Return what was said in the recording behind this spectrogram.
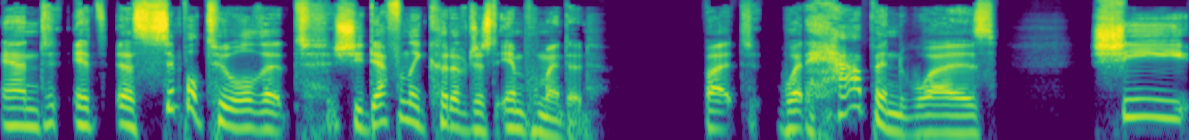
And it's a simple tool that she definitely could have just implemented. But what happened was she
